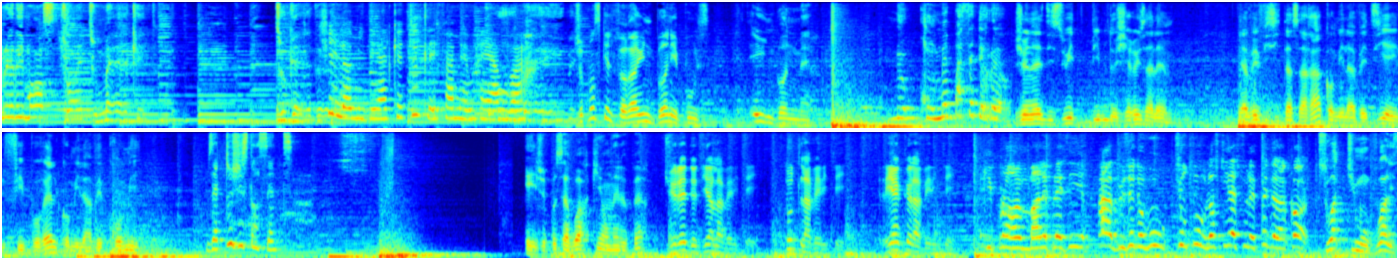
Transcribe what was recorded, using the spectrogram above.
really must try to make it together. Es l'homme idéal que toutes les femmes aimeraient avoir? Je pense qu'elle fera une bonne épouse et une bonne mère. Ne commets pas cette erreur. Genèse 18, Bible de Jérusalem. Il avait visité Sarah comme il avait dit et il fit pour elle comme il avait promis. Vous êtes tout juste enceinte. Et je peux savoir qui en est le père? Jurez de dire la vérité, toute la vérité, rien que la vérité. Qui prend un malin plaisir à abuser de vous, surtout lorsqu'il est sous l'effet de l'alcool. Soit tu m'envoies les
